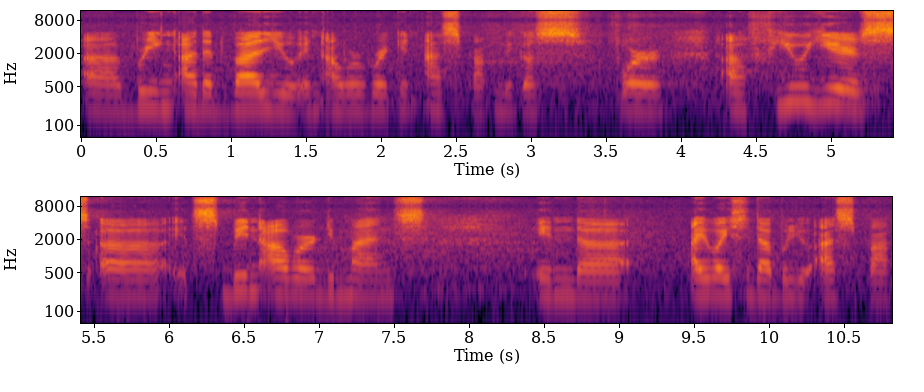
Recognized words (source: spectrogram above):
uh, bring added value in our work in ASPAC because for a few years uh, it's been our demands in the IYCW ASPAC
